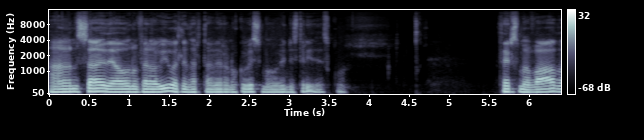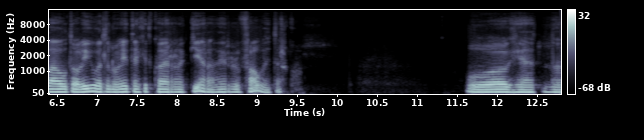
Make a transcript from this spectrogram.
hann sagði að hann ferði á vývöldin þarf þetta að vera nokkuð vissum á að vinni stríðið sko þeir sem að vaða út á vígvöldin og vita ekkert hvað er að gera þeir eru fávitar sko. og hérna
